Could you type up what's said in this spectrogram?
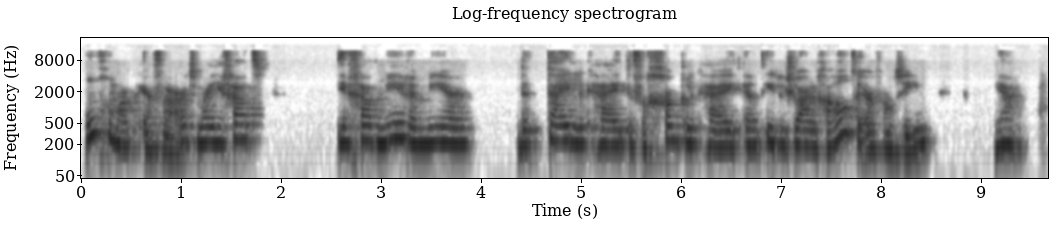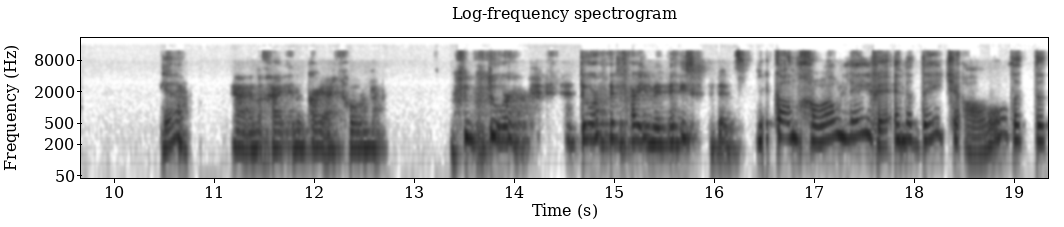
ongemak ervaart, maar je gaat, je gaat meer en meer de tijdelijkheid, de vergankelijkheid en het illusoire gehalte ervan zien. Ja, Ja, ja en, dan ga je, en dan kan je eigenlijk gewoon door, door met waar je mee bezig bent. je kan gewoon leven. En dat deed je al. Dat, dat,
